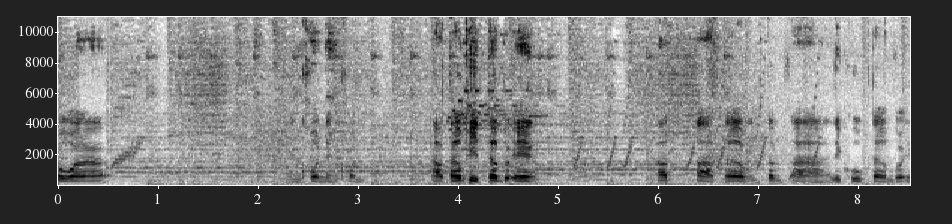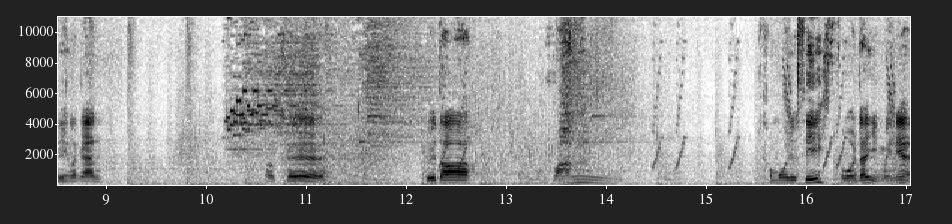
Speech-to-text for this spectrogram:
ตัวนะหนึ่งคนหนึ่งคนเอาเติมผิดเติมตัวเองอ่าอาเติมเติมอ่ารีคูเติมตัวเองแล้วกัน โอเค ดูต่อฟันขโมยดูสิขโมยได้อีกไหมเนี่ย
